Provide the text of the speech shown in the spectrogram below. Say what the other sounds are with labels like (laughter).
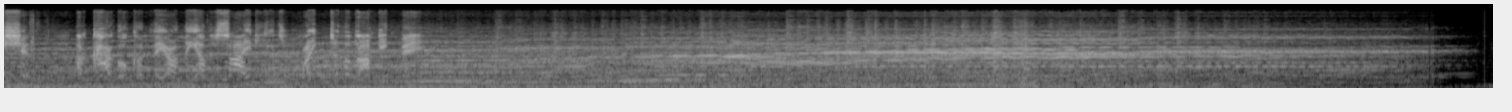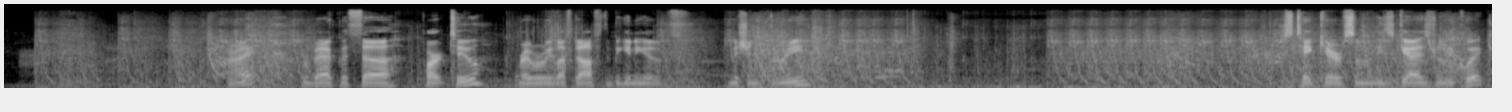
our ship. A cargo conveyor on the other side leads right to the docking bay. Alright, we're back with uh, part two, right where we left off at the beginning of mission three. Take care of some of these guys really quick.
